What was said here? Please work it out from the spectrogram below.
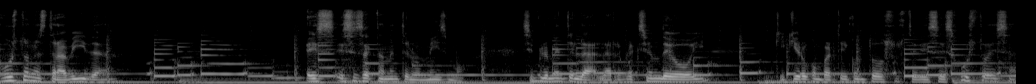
justo nuestra vida es, exactamente lo mismo. Simplemente la, la reflexión de hoy que quiero compartir con todos ustedes es justo esa.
